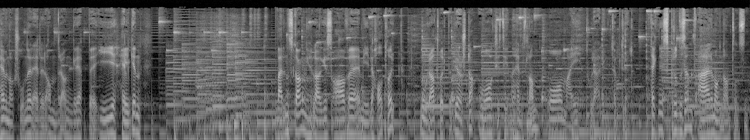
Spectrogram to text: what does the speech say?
hevnaksjoner eller andre angrep i helgen. Verdens Gang lages av Emilie Hall Torp. Nora Torpe Bjørnstad og Kristine Hellesland, og meg, Tor Erling Tømtrud. Teknisk produsent er Magne Antonsen.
